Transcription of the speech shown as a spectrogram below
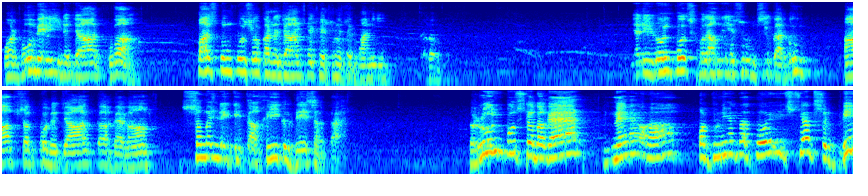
اور وہ میری نجات ہوا۔ پس تم پوچھو کا نجات کے کھیتوں سے پانی کرو۔ یعنی ملک اس غلام یسو مسیح کا روح آپ سب کو نجات کا پیغام سمجھنے کی تحقیق دے سکتا ہے۔ رول پس کے بغیر میں اور آپ اور دنیا کا کوئی شخص بھی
